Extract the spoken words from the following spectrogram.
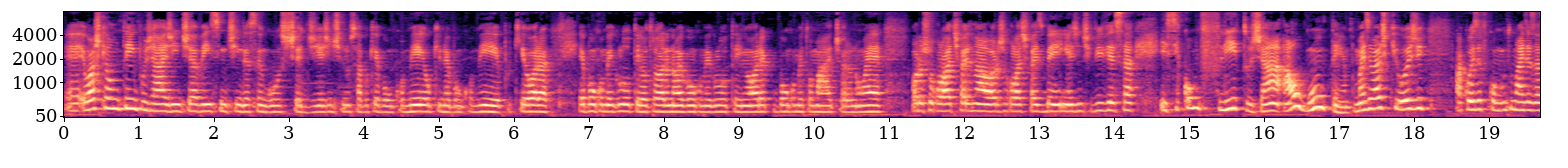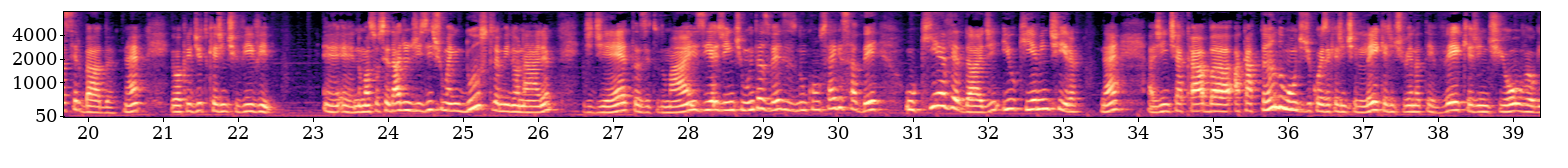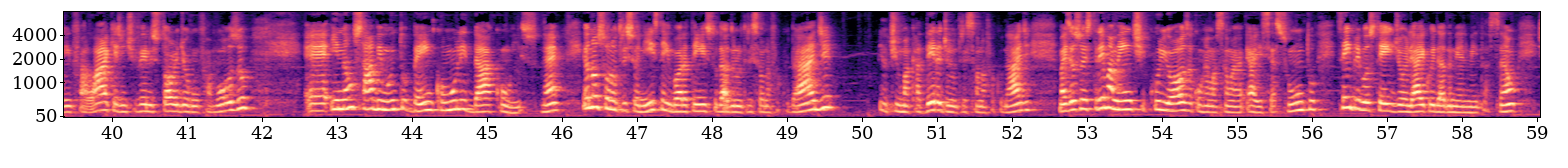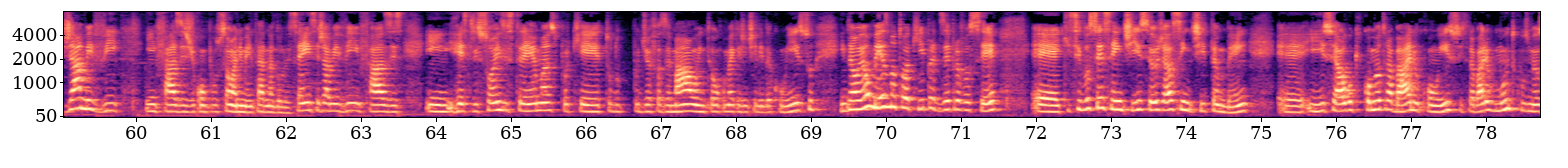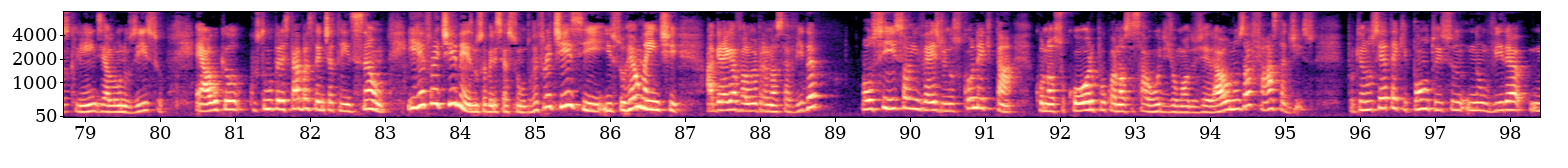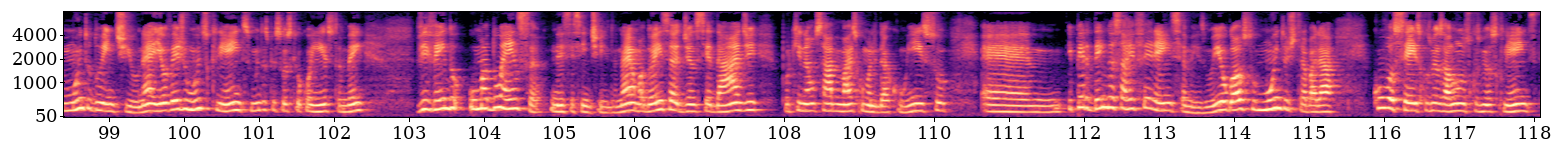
É, eu acho que há um tempo já a gente já vem sentindo essa angústia de a gente não sabe o que é bom comer, o que não é bom comer, porque hora é bom comer glúten, outra hora não é bom comer glúten, hora é bom comer tomate, hora não é, hora o chocolate faz mal, hora o chocolate faz bem. A gente vive essa, esse conflito já há algum tempo, mas eu acho que hoje a coisa ficou muito mais exacerbada, né? Eu acredito que a gente vive é, é, numa sociedade onde existe uma indústria milionária de dietas e tudo mais, e a gente muitas vezes não consegue saber o que é verdade e o que é mentira. Né? A gente acaba acatando um monte de coisa que a gente lê, que a gente vê na TV, que a gente ouve alguém falar, que a gente vê no story de algum famoso. É, e não sabe muito bem como lidar com isso, né? Eu não sou nutricionista, embora tenha estudado nutrição na faculdade, eu tinha uma cadeira de nutrição na faculdade, mas eu sou extremamente curiosa com relação a, a, esse assunto. Sempre gostei de olhar e cuidar da minha alimentação. Já me vi em fases de compulsão alimentar na adolescência, já me vi em fases em restrições extremas, porque tudo podia fazer mal, então como é que a gente lida com isso? Então eu mesma estou aqui para dizer para você é, que se você sente isso, eu já senti também, é, e isso é algo que, como eu trabalho com isso, e trabalho muito com os meus clientes e alunos isso, é algo que eu costumo prestar bastante atenção e refletir mesmo sobre esse assunto, refletir se isso realmente agrega valor para a nossa vida ou se isso, ao invés de nos conectar com o nosso corpo, com a nossa saúde de um modo geral, nos afasta disso porque eu não sei até que ponto isso não vira muito doentio, né? E eu vejo muitos clientes, muitas pessoas que eu conheço também, vivendo uma doença nesse sentido, né? Uma doença de ansiedade, porque não sabe mais como lidar com isso, é... e perdendo essa referência mesmo. E eu gosto muito de trabalhar com vocês, com os meus alunos, com os meus clientes,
